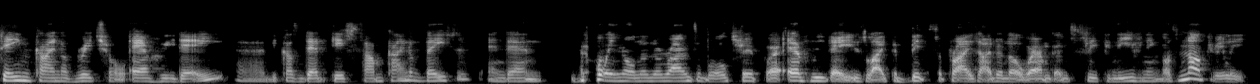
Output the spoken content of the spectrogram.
same kind of ritual every day, uh, because that gives some kind of basis. And then going on an around the world trip where every day is like a big surprise. I don't know where I'm going to sleep in the evening was not really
